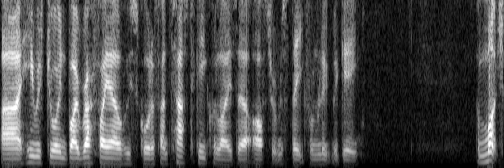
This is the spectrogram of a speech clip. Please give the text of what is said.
Uh, he was joined by Raphael, who scored a fantastic equaliser after a mistake from Luke McGee. A much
